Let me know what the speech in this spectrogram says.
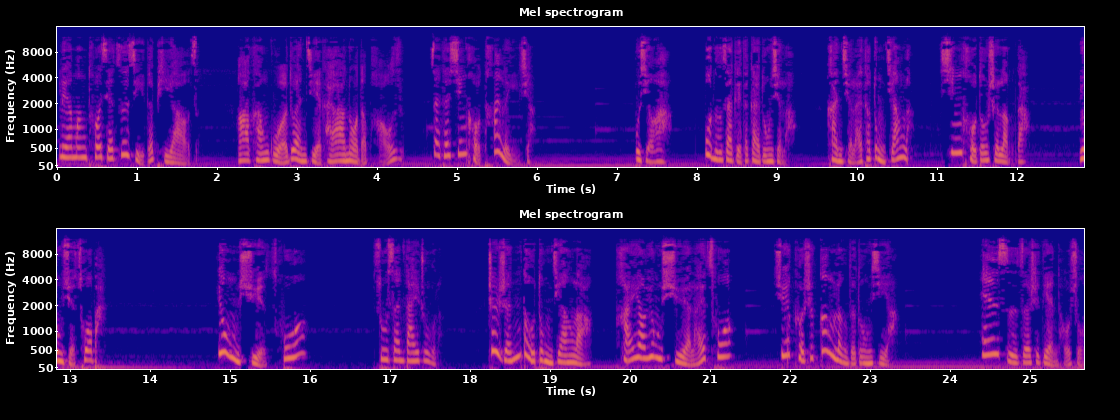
连忙脱下自己的皮袄子。阿康果断解开阿诺的袍子，在他心口探了一下：“不行啊，不能再给他盖东西了，看起来他冻僵了，心口都是冷的，用雪搓吧。”用雪搓，苏三呆住了。这人都冻僵了，还要用雪来搓？雪可是更冷的东西呀。汉斯则是点头说：“，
